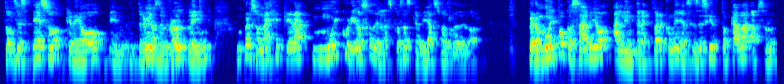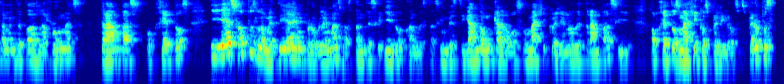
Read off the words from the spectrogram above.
Entonces eso creó, en, términos del role-playing, un personaje que era muy curioso de las cosas que había a su alrededor, pero muy poco sabio al interactuar con ellas. Es decir, tocaba absolutamente todas las runas, trampas, objetos, y eso pues lo metía en problemas bastante seguido cuando estás investigando un calabozo mágico lleno de trampas y objetos mágicos peligrosos. Pero pues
